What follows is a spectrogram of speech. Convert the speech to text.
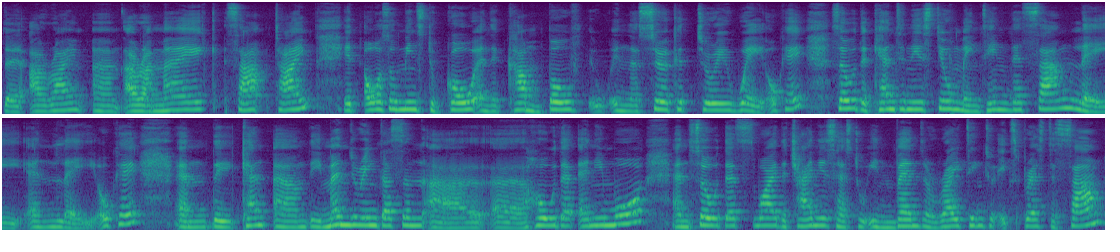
the Aram, um, Aramaic time, it also means to go and to come, both in a circuitry way, okay? So the Cantonese still maintain that sound, lei and lei, okay? And the can um, the Mandarin doesn't uh, uh, hold that anymore, and so that's why the Chinese has to invent a writing to express the sound.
